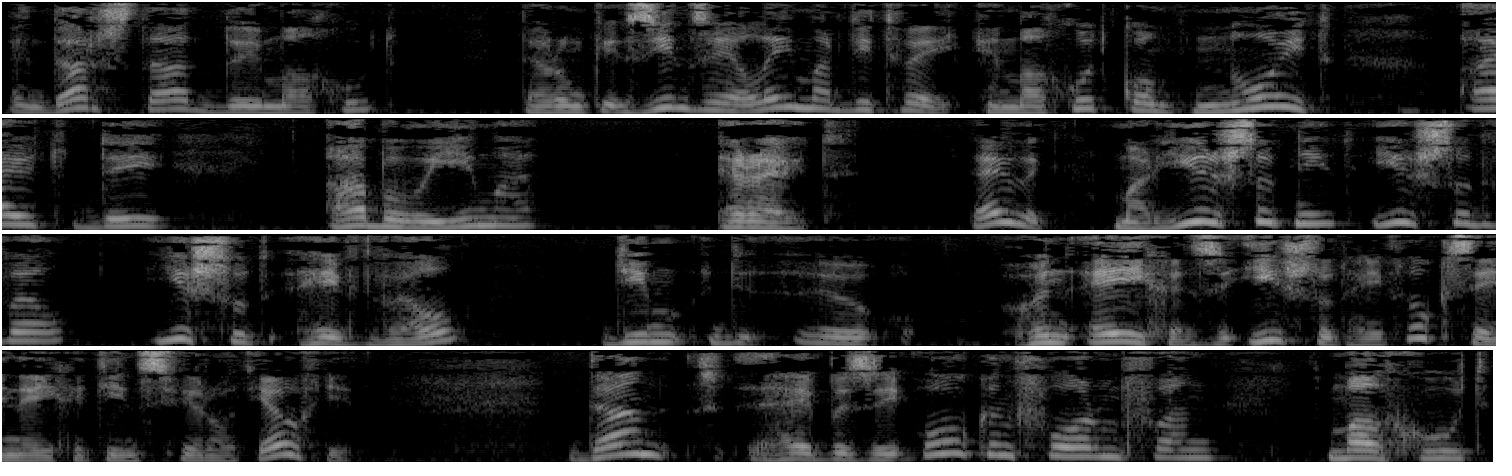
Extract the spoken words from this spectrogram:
En daar staat de malchut. Daarom zien ze alleen maar die twee. En malchut komt nooit uit de abouima eruit. Duidelijk. Maar Jirsut niet. Jirsut wel. Jirsut heeft wel die, uh, hun eigen. Jirsut heeft ook zijn eigen tien sferot. Ja of niet? Dan hebben ze ook een vorm van malchut.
